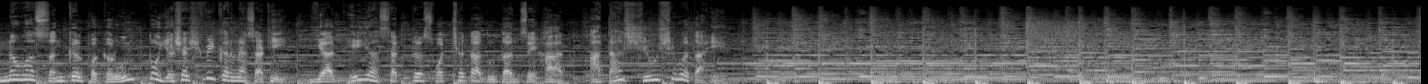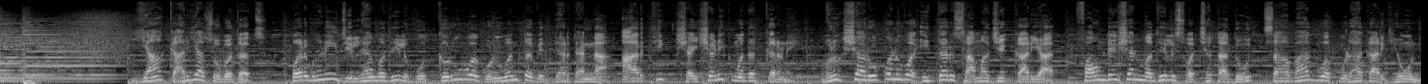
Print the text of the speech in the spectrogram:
नवा संकल्प करून तो यशस्वी करण्यासाठी या ध्येयासक्त स्वच्छता दूतांचे हात आता शिवशिवत आहेत. या कार्यासोबतच परभणी जिल्ह्यामधील होतकरू व गुणवंत विद्यार्थ्यांना आर्थिक शैक्षणिक मदत करणे वृक्षारोपण व इतर सामाजिक कार्यात फाउंडेशन मधील स्वच्छता दूत सहभाग व पुढाकार घेऊन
